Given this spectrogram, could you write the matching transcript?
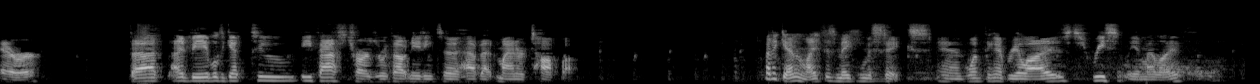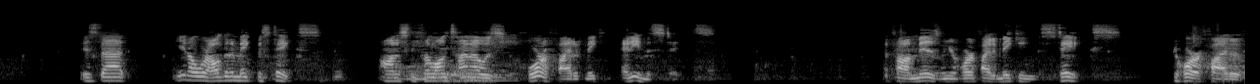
error that I'd be able to get to the fast charger without needing to have that minor top up. But again, life is making mistakes. And one thing I've realized recently in my life is that, you know, we're all going to make mistakes. Honestly, for a long time, I was horrified of making any mistakes. The problem is, when you're horrified of making mistakes, you're horrified of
